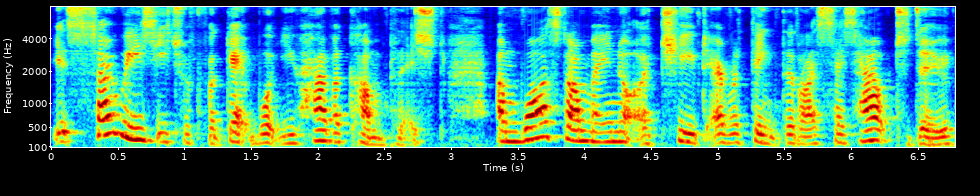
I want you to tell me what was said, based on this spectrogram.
it's so easy to forget what you have accomplished. And whilst I may not have achieved everything that I set out to do,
